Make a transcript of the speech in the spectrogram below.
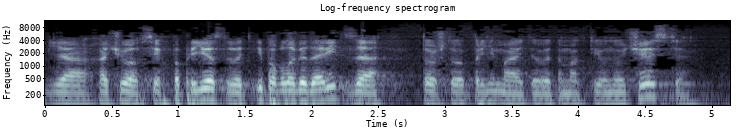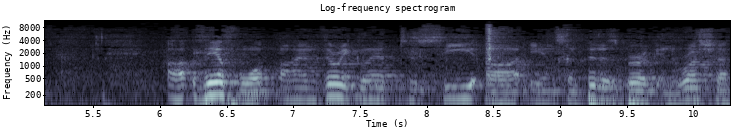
Я хочу всех поприветствовать и поблагодарить за то, что вы принимаете в этом активное участие. Uh, therefore, I am very glad to see uh, in St. Petersburg, in Russia,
